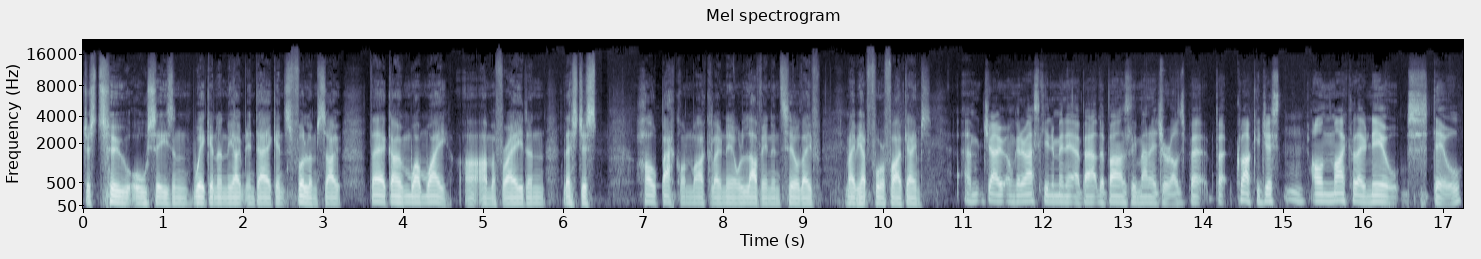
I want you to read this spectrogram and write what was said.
just two all season, Wigan and the opening day against Fulham. So they're going one way, I'm afraid. And let's just hold back on Michael O'Neill loving until they've maybe had four or five games. Um, Joe, I'm going to ask you in a minute about the Barnsley manager odds, but but Clarky, just mm. on Michael O'Neill still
